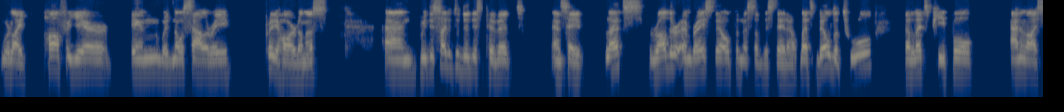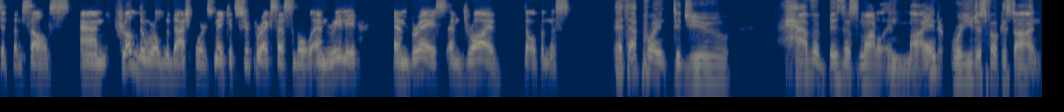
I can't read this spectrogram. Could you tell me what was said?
We're like half a year in with no salary, pretty hard on us. And we decided to do this pivot and say, let's rather embrace the openness of this data. Let's build a tool that lets people analyze it themselves and flood the world with dashboards, make it super accessible and really embrace and drive the openness. At that point, did you have a business model in mind? Or were you just focused on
